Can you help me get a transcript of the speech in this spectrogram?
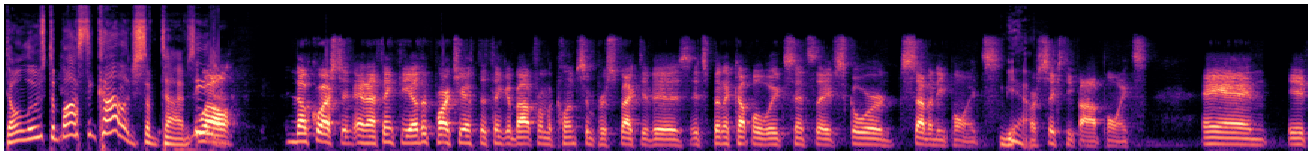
don't lose to Boston College sometimes. either. Well, no question. And I think the other part you have to think about from a Clemson perspective is it's been a couple of weeks since they've scored 70 points Yeah. or 65 points. And if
